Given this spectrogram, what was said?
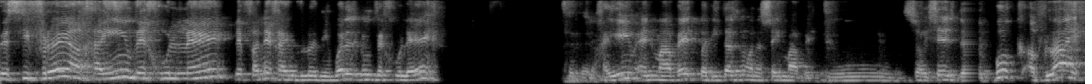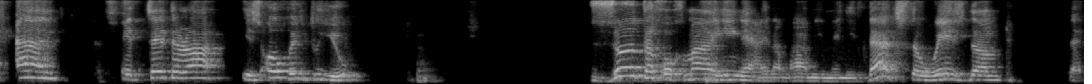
וספרי החיים וכולי לפניך הם גלויים. What does it mean וכולי? Chaim and Mavet, but he doesn't want to say Mavet. So he says the book of life and etc., is open to you. That's the wisdom that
